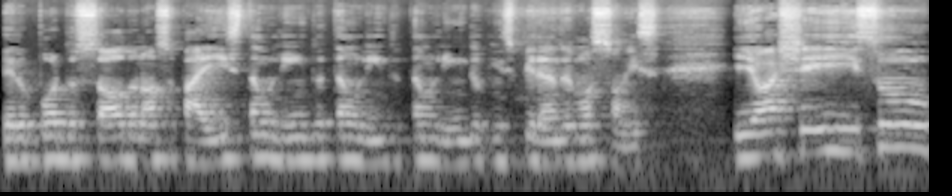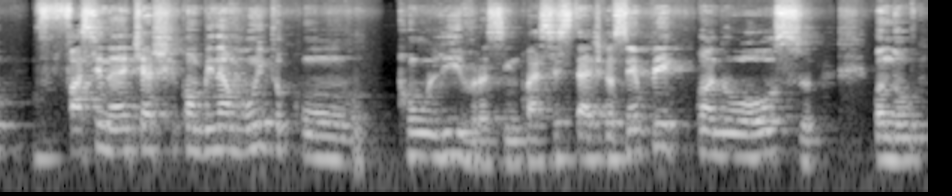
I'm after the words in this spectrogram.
Pelo pôr do sol do nosso país, tão lindo, tão lindo, tão lindo, inspirando emoções. E eu achei isso fascinante, acho que combina muito com, com o livro, assim, com essa estética. Eu sempre, quando ouço, quando,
